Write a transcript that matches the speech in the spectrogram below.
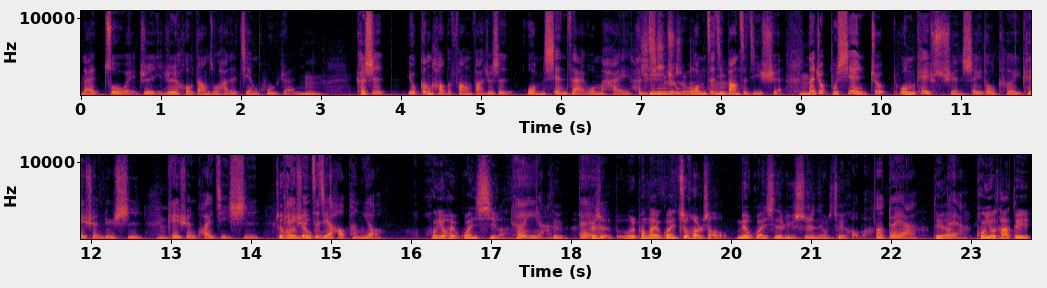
来作为就是日后当做他的监。护人，嗯，可是有更好的方法，就是我们现在我们还很清楚，我们自己帮自己选，那就不限，就我们可以选谁都可以，可以选律师，可以选会计师，可以选自己的好朋友，朋友还有关系了，可以啊，对对。可是我的朋友有关系，最好是找没有关系的律师那种最好吧？哦，对呀，对呀，朋友他对。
